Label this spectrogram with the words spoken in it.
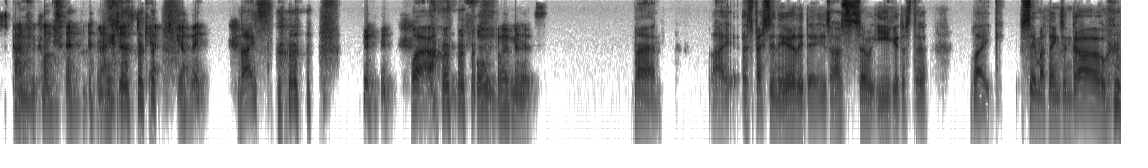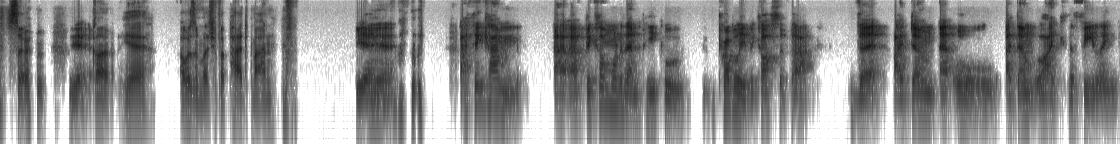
just pad Hmm. for content, and I Yeah. just kept going. Nice. Wow. 45 minutes. Man, like especially in the early days, I was so eager just to like say my things and go. so Yeah, can't yeah. I wasn't much of a pad man. yeah, Hmm. yeah. I think I'm. I, I've become one of them people, probably because of that, that I don't at all. I don't like the feeling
